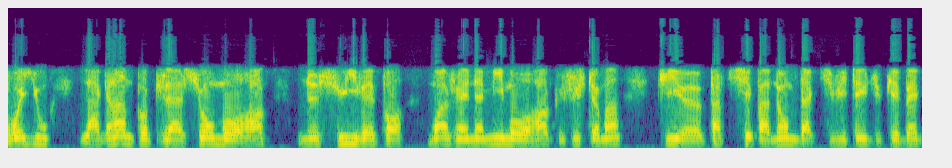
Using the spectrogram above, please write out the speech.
voyous. La grande population Mohawk ne suivait pas. Moi, j'ai un ami Mohawk, justement, qui euh, participe à nombre d'activités du Québec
